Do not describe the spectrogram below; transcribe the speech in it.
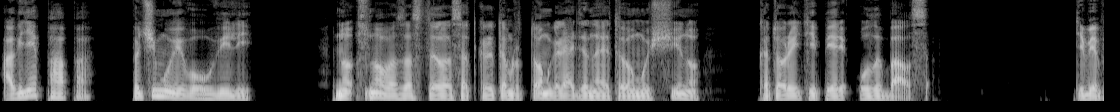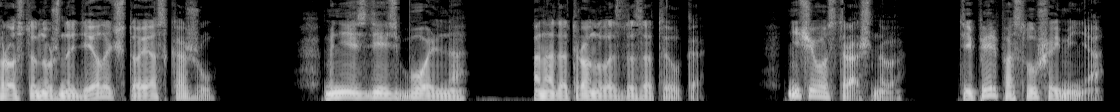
«А где папа?» Почему его увели? Но снова застыла с открытым ртом, глядя на этого мужчину, который теперь улыбался. Тебе просто нужно делать, что я скажу. Мне здесь больно. Она дотронулась до затылка. Ничего страшного. Теперь послушай меня.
